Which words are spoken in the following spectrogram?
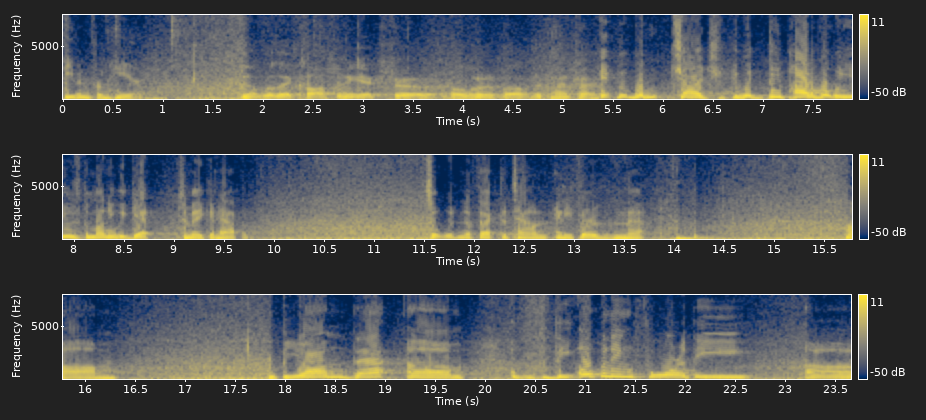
even from here? Now, will that cost any extra over and above the contract? It wouldn't charge, it would be part of what we use the money we get to make it happen. So it wouldn't affect the town any further than that. Um, Beyond that, um, the opening for the uh,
